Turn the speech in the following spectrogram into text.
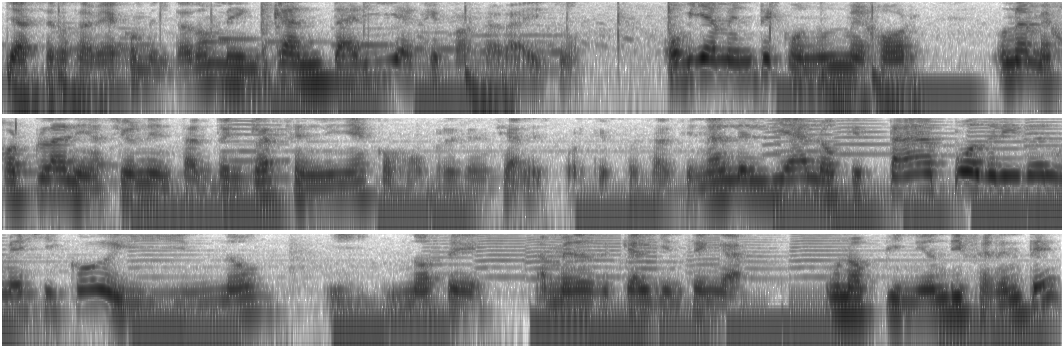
ya se los había comentado, me encantaría que pasara eso. Obviamente con un mejor una mejor planeación en tanto en clases en línea como presenciales, porque pues al final del día lo que está podrido en México y no y no sé, a menos de que alguien tenga una opinión diferente,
